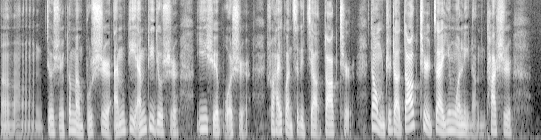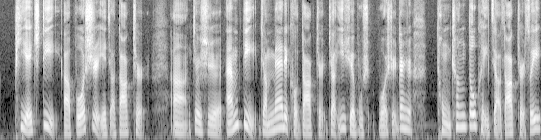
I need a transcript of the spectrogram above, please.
嗯，就是根本不是 M.D.M.D. 就是医学博士，说还管自己叫 Doctor。但我们知道 Doctor 在英文里呢，他是 Ph.D. 啊，博士也叫 Doctor。啊，就是 M.D. 叫 Medical Doctor，叫医学博士博士，但是统称都可以叫 Doctor，所以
